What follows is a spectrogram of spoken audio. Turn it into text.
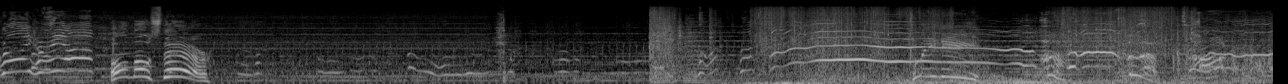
Roy, hurry up! Almost there! Cleany! Ugh. Brody,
